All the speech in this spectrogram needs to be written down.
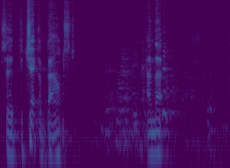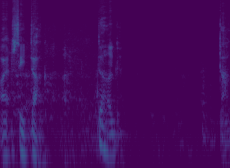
said the check had bounced, and that I had to see Doug. Doug? Doug.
